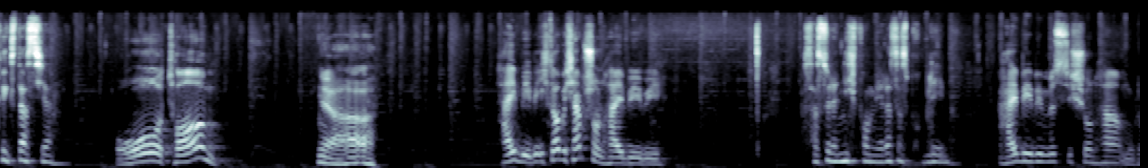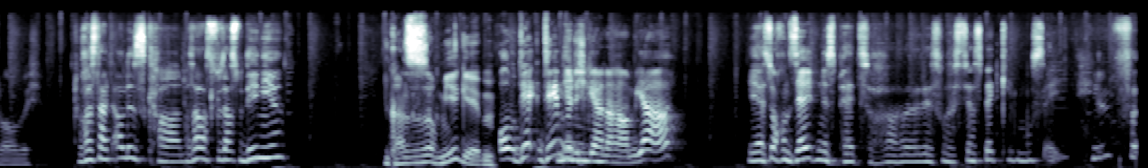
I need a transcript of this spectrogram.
Kriegst das hier. Oh, Tom. Ja. Hi, Baby. Ich glaube, ich habe schon Hi, Baby. Was hast du denn nicht von mir? Das ist das Problem. Hi, Baby müsste ich schon haben, glaube ich. Du hast halt alles, Karl. Was hast du? Hast du den hier? Du kannst es auch mir geben. Oh, de den würde ich gerne haben, ja. Ja, ist auch ein seltenes Pet. Oh, das, was ich das weggeben muss, ey. Hilfe.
